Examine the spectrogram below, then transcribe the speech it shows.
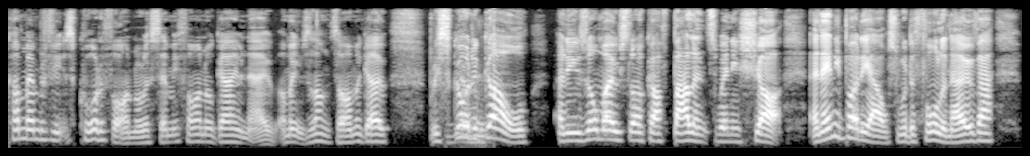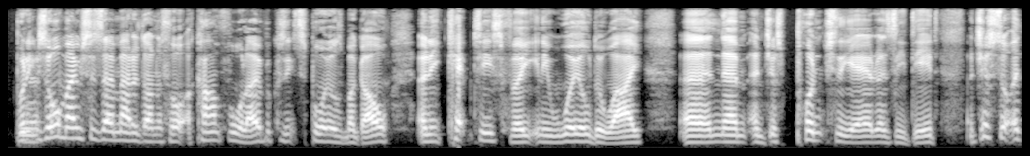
Can't remember if it was a quarter final or a semi final game now. I mean, it was a long time ago. But he scored a goal and he was almost like off balance when he shot. And anybody else would have fallen over. But it was almost as though Maradona thought, I can't fall over because it spoils my goal. And he kept his feet and he wheeled away and um, and just punched the air as he did. I just sort of,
